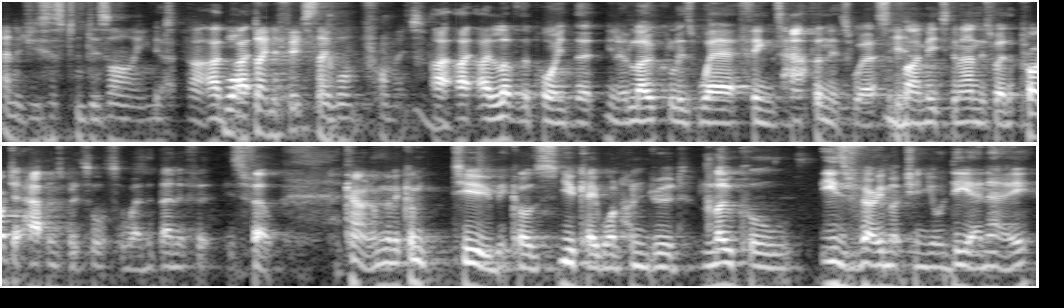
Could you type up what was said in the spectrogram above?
energy system designed, yeah. I, what I, benefits they want from it. I, I, love the point that you know local is where things happen. It's where supply yeah. meets demand. It's where the project happens, but it's also where the benefit is felt. Karen, I'm going to come to you because UK 100 local is very much in your DNA.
